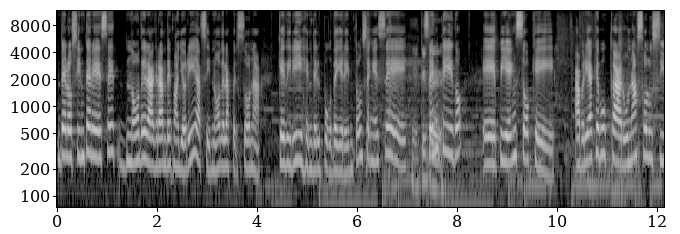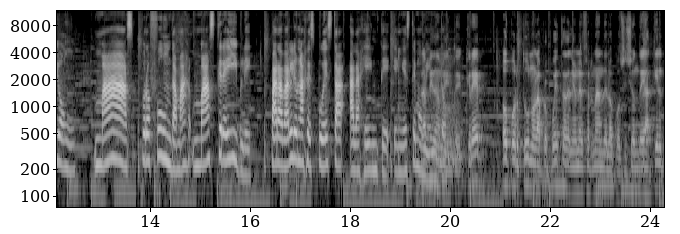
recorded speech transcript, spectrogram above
de los intereses no de las grandes mayorías, sino de las personas que dirigen del poder. Entonces, en ese sentido, eh, pienso que habría que buscar una solución más profunda, más, más creíble para darle una respuesta a la gente en este momento. Rápidamente, ¿cree oportuno la propuesta de Leonel Fernández, la oposición de aquel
